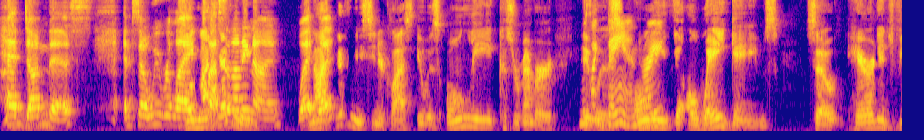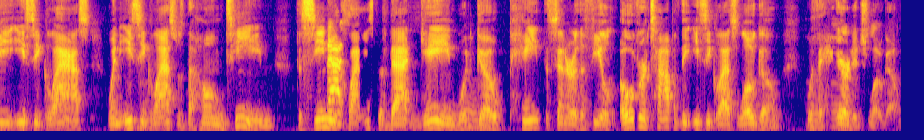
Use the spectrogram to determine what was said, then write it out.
had oh, done this, and so we were like Well, not class of '99. What? Not what? every senior class. It was only because remember It was it like was band, only right? the away games. So Heritage v EC Glass. When EC Glass was the home team, the senior That's- class of that game would mm-hmm. go paint the center of the field over top of the EC Glass logo with a mm-hmm. Heritage logo.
